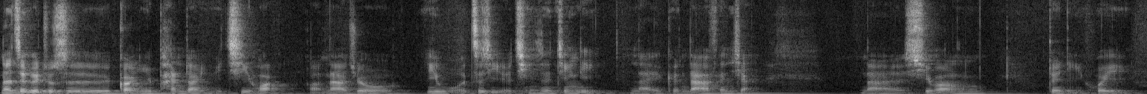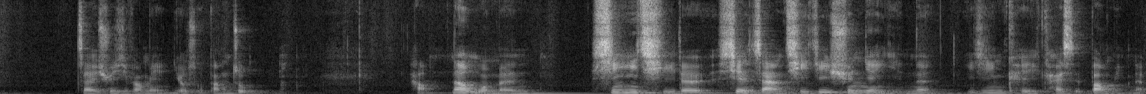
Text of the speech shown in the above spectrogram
那这个就是关于判断与计划，啊，那就以我自己的亲身经历来跟大家分享。那希望对你会在学习方面有所帮助。好，那我们新一期的线上奇迹训练营呢，已经可以开始报名了。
